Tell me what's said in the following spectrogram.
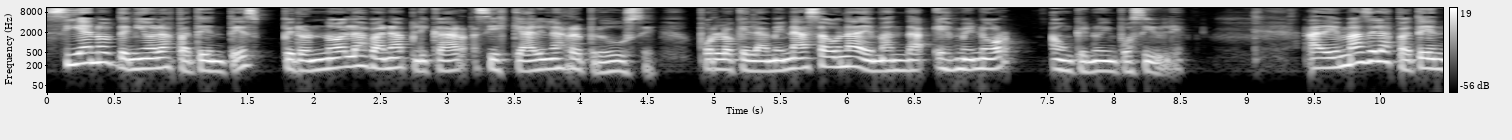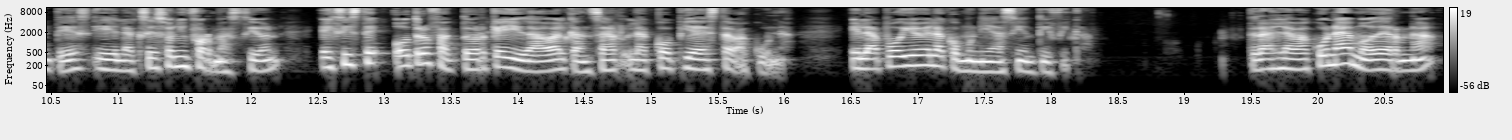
Sí han obtenido las patentes, pero no las van a aplicar si es que alguien las reproduce, por lo que la amenaza de una demanda es menor, aunque no imposible. Además de las patentes y del acceso a la información, existe otro factor que ha ayudado a alcanzar la copia de esta vacuna, el apoyo de la comunidad científica. Tras la vacuna de Moderna,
